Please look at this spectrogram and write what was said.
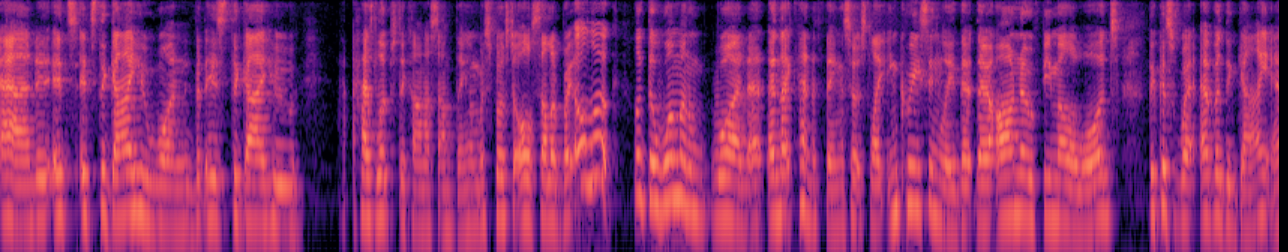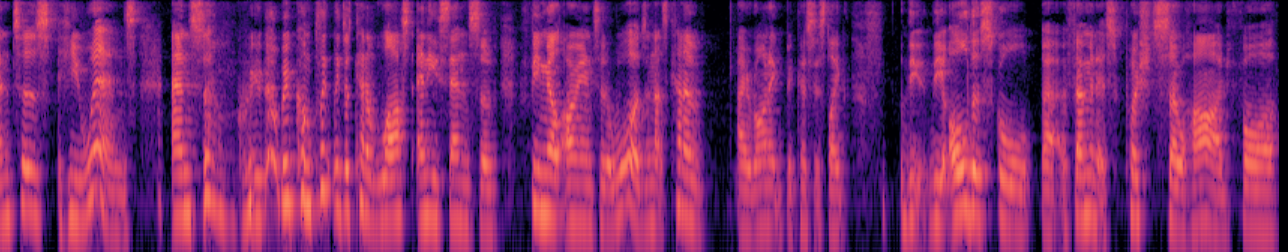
and it's it's the guy who won, but it's the guy who has lipstick on or something and we're supposed to all celebrate oh look look the woman won and that kind of thing. So it's like increasingly that there are no female awards because wherever the guy enters he wins. And so we, we've completely just kind of lost any sense of female oriented awards and that's kind of ironic because it's like the the older school uh, feminists pushed so hard for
